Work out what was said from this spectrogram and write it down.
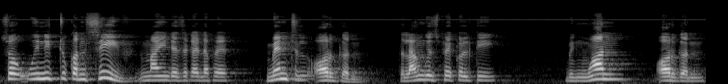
So, we need to conceive mind as a kind of a mental organ, the language faculty being one organ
